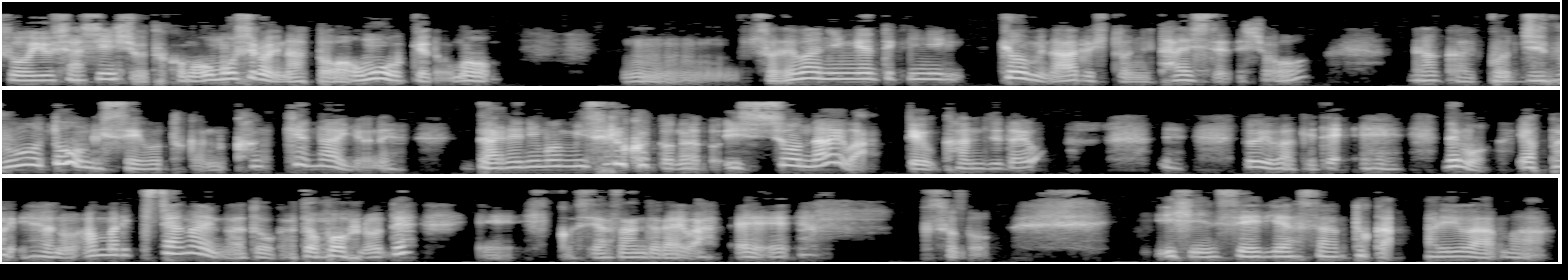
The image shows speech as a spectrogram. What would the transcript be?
そういう写真集とかも面白いなとは思うけども、うん、それは人間的に興味のある人に対してでしょなんかこう自分をどう見せようとかの関係ないよね。誰にも見せることなど一生ないわっていう感じだよ。ね、というわけで、えー、でも、やっぱり、あの、あんまり汚いのはどうかと思うので、えー、引っ越し屋さんじゃないわ。えー、その、遺品整理屋さんとか、あるいは、まあ、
